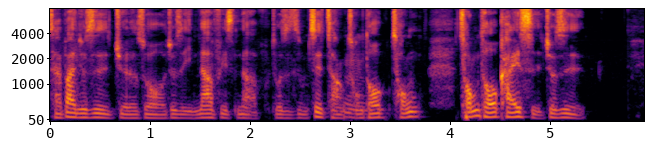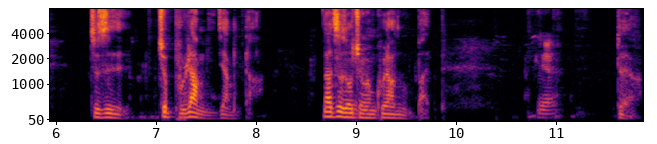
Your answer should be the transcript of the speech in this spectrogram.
裁判就是觉得说，就是 enough is enough，就是这场从嗯头、从从头开始就是就是就不让你这样打。那这时候 Draymond Green 要怎么办？Yeah，对啊，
